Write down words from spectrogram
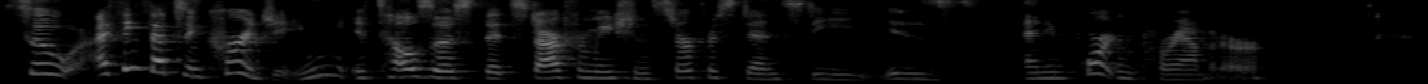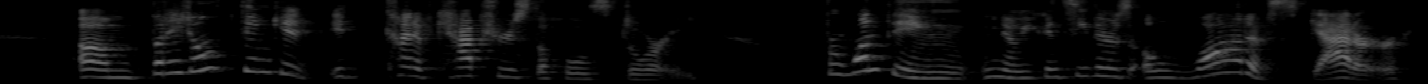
So I think that's encouraging. It tells us that star formation surface density is an important parameter. Um, but I don't think it, it kind of captures the whole story. For one thing, you know, you can see there's a lot of scatter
